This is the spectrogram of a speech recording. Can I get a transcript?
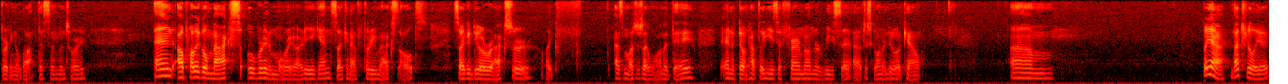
burning a lot this inventory. And I'll probably go max Oberyn and Moriarty again, so I can have three max alts, so I can do Araxxor like as much as I want a day, and I don't have to use a pheromone or reset. I'll just go on a new account. Um. But yeah, that's really it.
